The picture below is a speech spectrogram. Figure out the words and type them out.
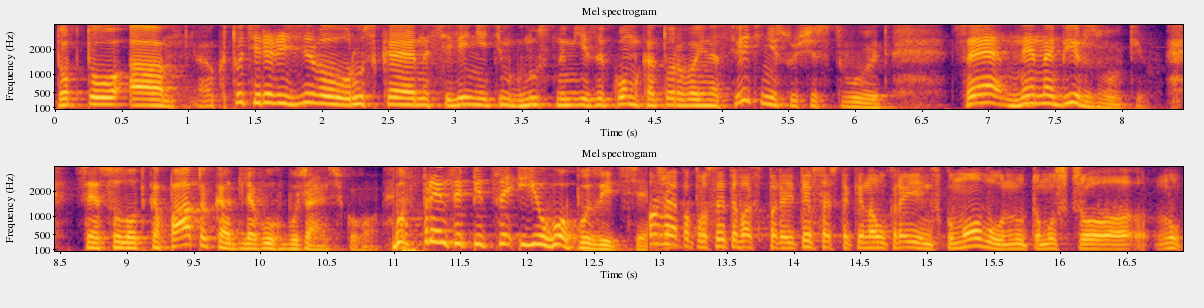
Тобто, а, кто терроризировал русское население этим гнусным языком, которого і на світі не существует, це не набір звуків, це солодка патока для вух Бужанського. Бо, в принципі, це і його позиція. Можна я попросити вас перейти все ж таки на українську мову? Ну тому що ну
